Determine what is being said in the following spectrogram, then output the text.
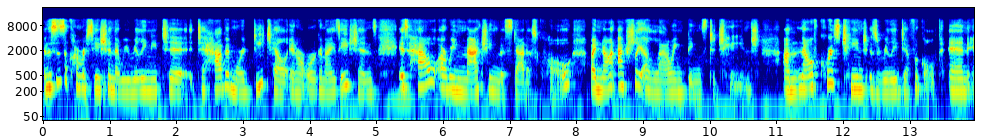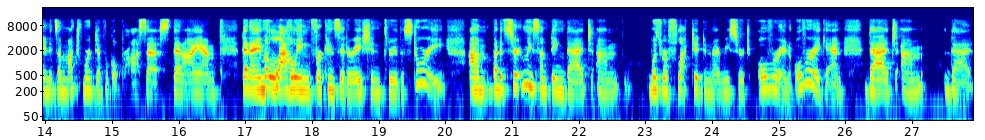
And this is a conversation that we really need to, to have in more detail in our organizations is how are we matching the status quo by not actually allowing things to change. Um, now, of course, change is really difficult and, and it's a much more difficult process than I am, than I am allowing for consideration through the story. Um, but it's certainly something that um, was reflected in my research over and over again that um, that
